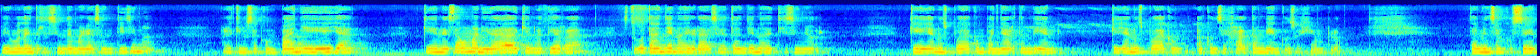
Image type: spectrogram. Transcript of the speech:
Pedimos la intercesión de María Santísima para que nos acompañe ella, que en esa humanidad aquí en la tierra estuvo tan llena de gracia, tan llena de ti, Señor, que ella nos pueda acompañar también que ella nos pueda aconsejar también con su ejemplo. También San José,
